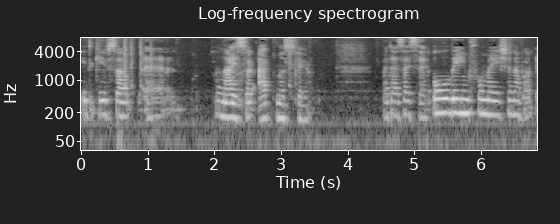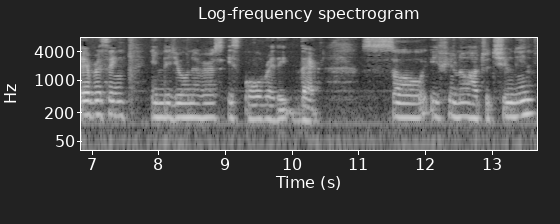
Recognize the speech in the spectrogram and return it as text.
It gives a, a nicer atmosphere. But as I said, all the information about everything in the universe is already there. So if you know how to tune in,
